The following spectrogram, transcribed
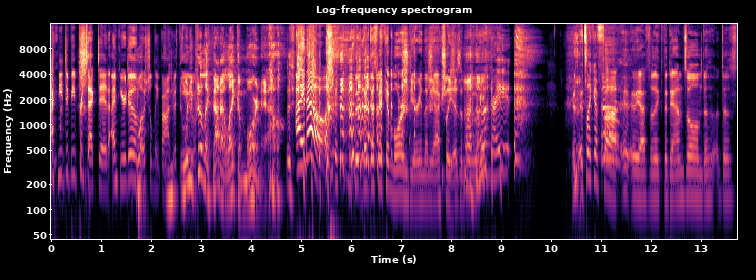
I need to be protected. I'm here to emotionally bond with you. When you put it like that, I like him more now. I know, that, that does make him more endearing than he actually is in the movie. right? It's, it's like if, uh, uh, yeah, if like the damsel in the, the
